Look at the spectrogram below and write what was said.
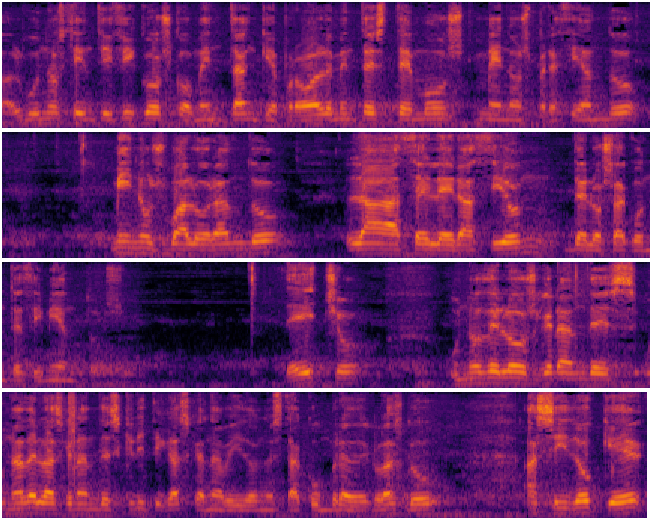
algunos científicos comentan que probablemente estemos menospreciando, minusvalorando la aceleración de los acontecimientos. De hecho, uno de los grandes, una de las grandes críticas que han habido en esta cumbre de Glasgow ha sido que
